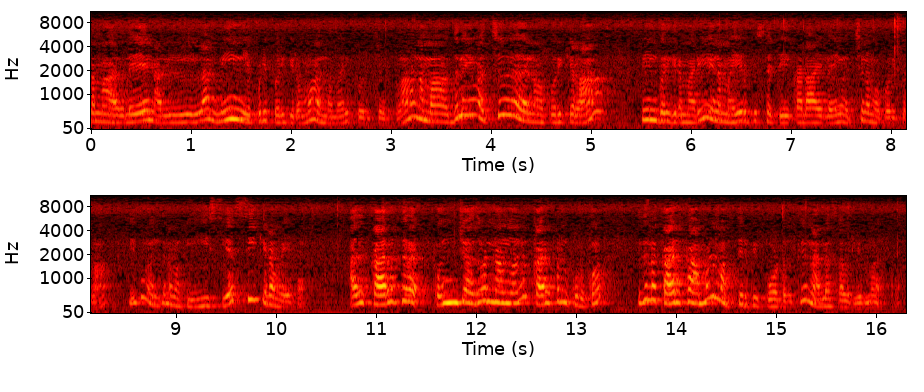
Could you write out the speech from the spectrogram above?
நம்ம அதிலேயே நல்லா மீன் எப்படி பொரிக்கிறோமோ அந்த மாதிரி பொரிச்சிருக்கலாம் நம்ம அதுலேயும் வச்சு நம்ம பொரிக்கலாம் மீன் பொரிக்கிற மாதிரி நம்ம இருப்பு சட்டி கடாயிலையும் வச்சு நம்ம பொரிக்கலாம் இது வந்து நமக்கு ஈஸியாக சீக்கிரம் வேகும். அது கருகிற கொஞ்சம் அது ஒன்றாலும் கருகல் கொடுக்கும். இதில் கருகாமல் நம்ம திருப்பி போடுறதுக்கு நல்ல சௌகரியமாக இருக்கும்.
